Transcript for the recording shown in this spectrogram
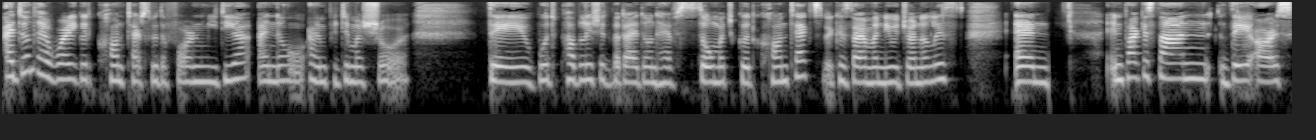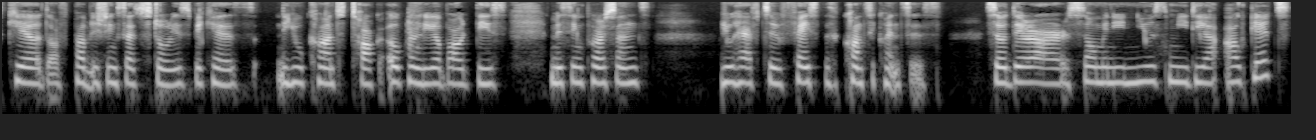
I don't have very good contacts with the foreign media. I know I'm pretty much sure they would publish it, but I don't have so much good contacts because I'm a new journalist. And in Pakistan, they are scared of publishing such stories because you can't talk openly about these missing persons. You have to face the consequences. So there are so many news media outlets,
